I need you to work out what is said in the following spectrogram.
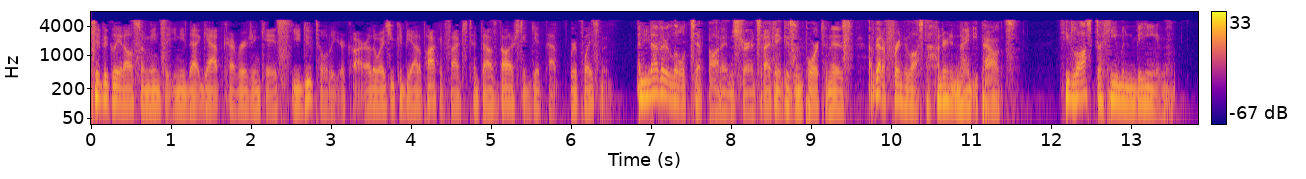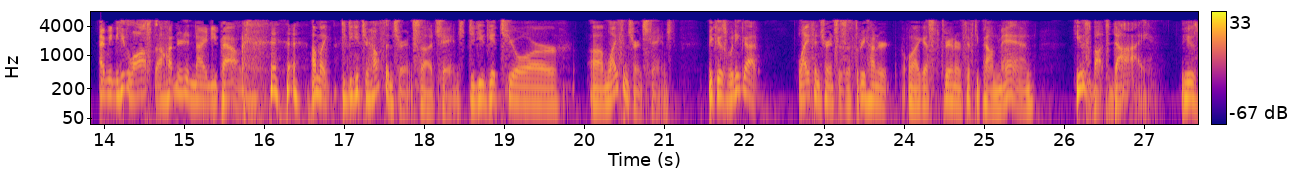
typically it also means that you need that gap coverage in case you do total your car. Otherwise, you could be out of pocket five to ten thousand dollars to get that replacement. Another little tip on insurance that I think is important is I've got a friend who lost 190 pounds. He lost a human being. I mean, he lost 190 pounds. I'm like, did you get your health insurance uh, changed? Did you get your um, life insurance changed? Because when he got life insurance as a 300, well, I guess 350 pound man, he was about to die. He was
